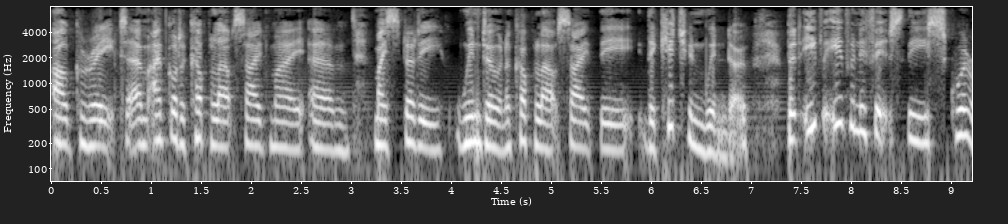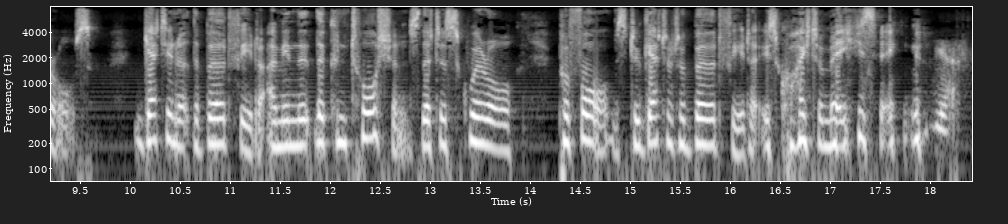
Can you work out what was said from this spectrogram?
are great. Um, I've got a couple outside my um, my study window and a couple outside the, the kitchen window. But even even if it's the squirrels getting at the bird feeder, I mean the, the contortions that a squirrel performs to get at a bird feeder is quite amazing. Yes.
